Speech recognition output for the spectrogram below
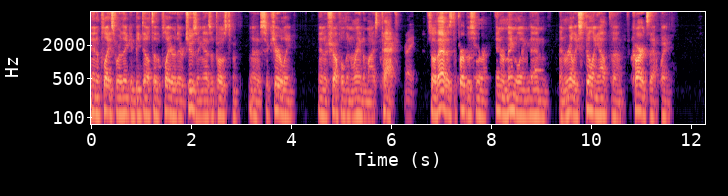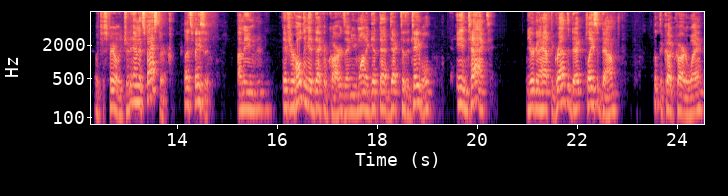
in a place where they can be dealt to the player they're choosing as opposed to uh, securely in a shuffled and randomized pack. Right. So that is the purpose for intermingling and and really spilling out the cards that way, which is fairly true. And it's faster. Let's face it. I mean, if you're holding a deck of cards and you want to get that deck to the table intact, you're going to have to grab the deck, place it down, put the cut card away.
